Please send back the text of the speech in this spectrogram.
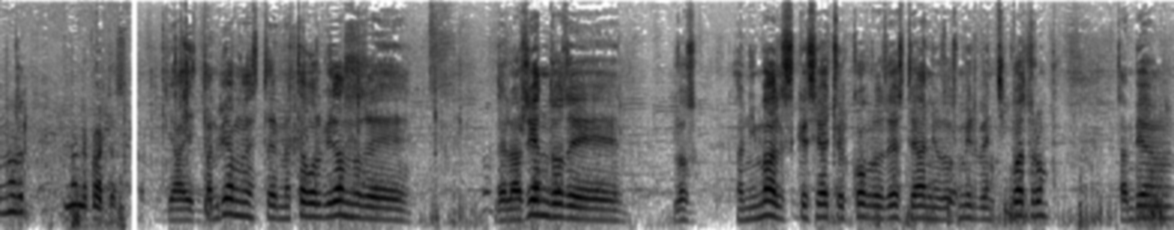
No le cortas. Ya, y también este, me estaba olvidando de, del arriendo de los animales que se ha hecho el cobro de este año 2024. También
